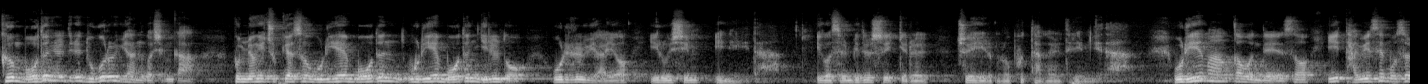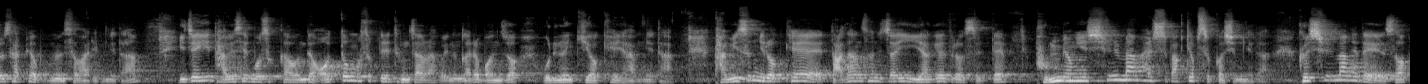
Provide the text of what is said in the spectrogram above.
그 모든 일들이 누구를 위한 것인가? 분명히 주께서 우리의 모든 우리의 모든 일도 우리를 위하여 이루심이니이다. 이것을 믿을 수 있기를 주의 이름으로 부탁을 드립니다. 우리의 마음 가운데에서 이 다윗의 모습을 살펴보면서 말입니다. 이제 이 다윗의 모습 가운데 어떤 모습들이 등장을 하고 있는가를 먼저 우리는 기억해야 합니다. 다윗은 이렇게 나단 선지자의 이야기를 들었을 때 분명히 실망할 수밖에 없을 것입니다. 그 실망에 대해서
